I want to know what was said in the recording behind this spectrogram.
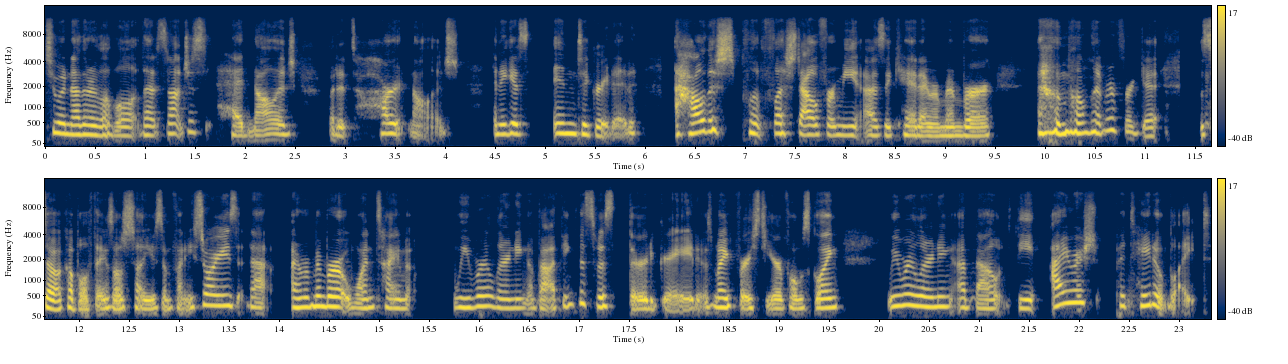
to another level that's not just head knowledge but it's heart knowledge and it gets integrated. How this fleshed out for me as a kid i remember um, i'll never forget. So a couple of things i'll just tell you some funny stories that i remember one time we were learning about i think this was third grade it was my first year of homeschooling. We were learning about the irish potato blight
